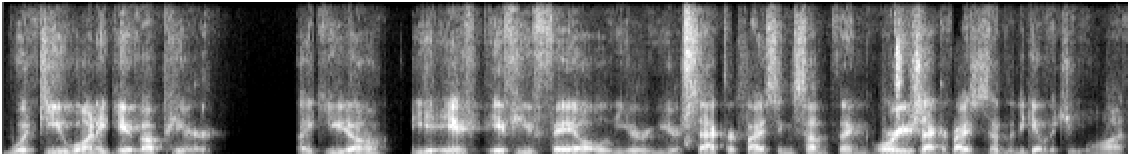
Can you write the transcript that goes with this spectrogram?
what do you want to give up here like you don't if if you fail you're you're sacrificing something or you're sacrificing something to get what you want.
